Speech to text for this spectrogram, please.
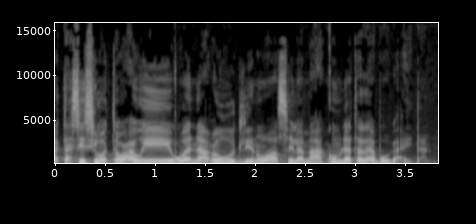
التحسيسي والتوعوي ونعود لنواصل معكم. لا de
